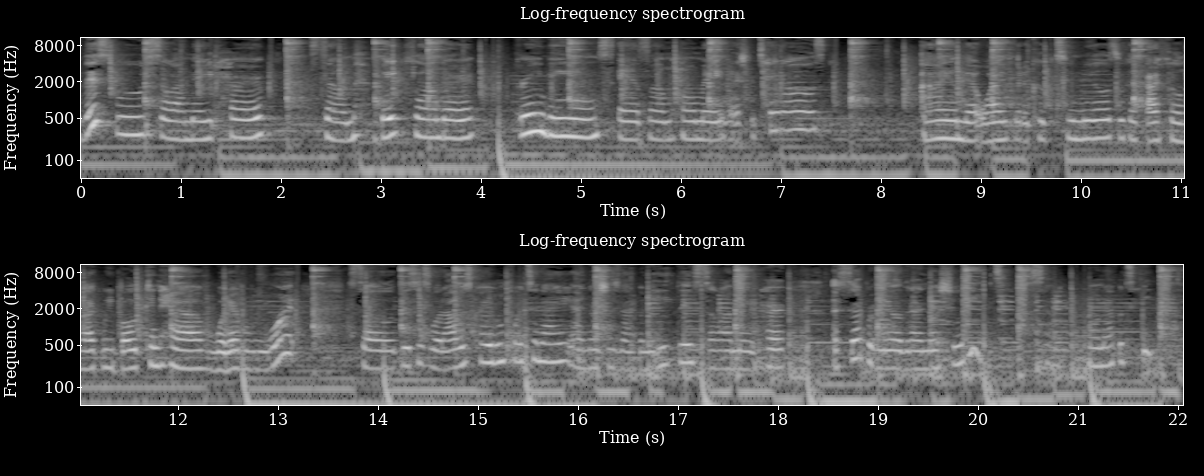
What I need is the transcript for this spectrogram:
this food. So I made her some baked flounder, green beans, and some homemade mashed potatoes. I am that wife that'll cook two meals because I feel like we both can have whatever we want. So this is what I was craving for tonight. I know she's not gonna eat this, so I made her a separate meal that I know she would eat. Bon appetit.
